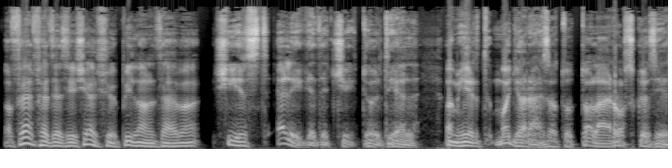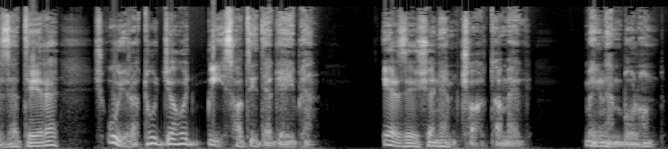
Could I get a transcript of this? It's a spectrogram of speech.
A felfedezés első pillanatában Sírzt elégedettség tölti el, amiért magyarázatot talál rossz közérzetére, és újra tudja, hogy bízhat idegeiben. Érzése nem csalta meg. Még nem bolond.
